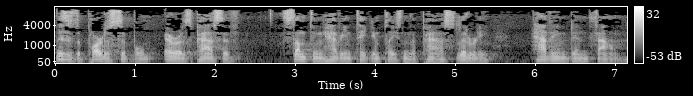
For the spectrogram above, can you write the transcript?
This is the participle aorist passive, something having taken place in the past, literally, having been found.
